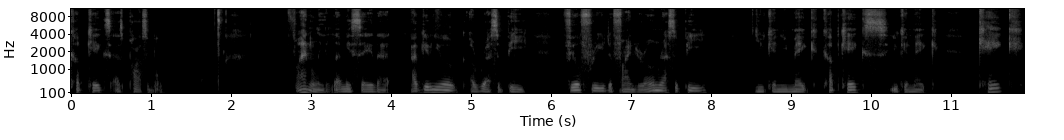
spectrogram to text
cupcakes as possible. Finally, let me say that I've given you a, a recipe. Feel free to find your own recipe. You can make cupcakes, you can make cake.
